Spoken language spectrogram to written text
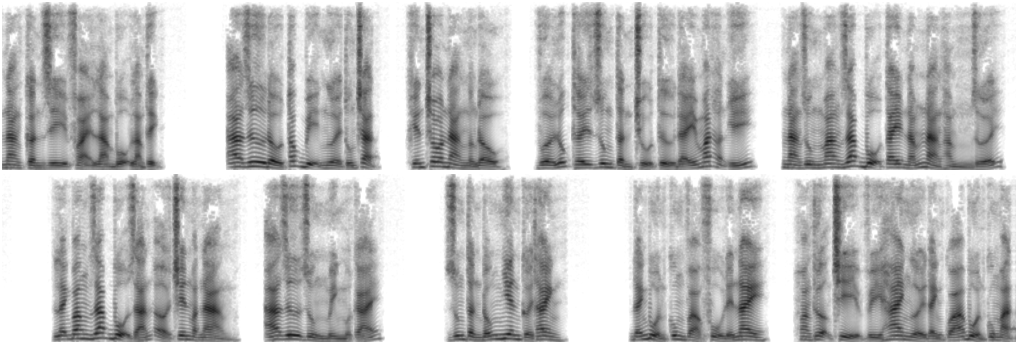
nàng cần gì phải làm bộ làm tịch. A Dư đầu tóc bị người túng chặt, khiến cho nàng ngẩng đầu, vừa lúc thấy dung tần chủ tử đáy mắt hận ý, nàng dùng mang giáp bộ tay nắm nàng hầm dưới. Lạnh băng giáp bộ dán ở trên mặt nàng, A Dư dùng mình một cái. Dung tần đống nhiên cười thanh. Đánh buồn cung vào phủ đến nay, hoàng thượng chỉ vì hai người đánh quá buồn cung mặt.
